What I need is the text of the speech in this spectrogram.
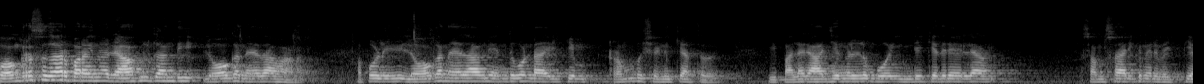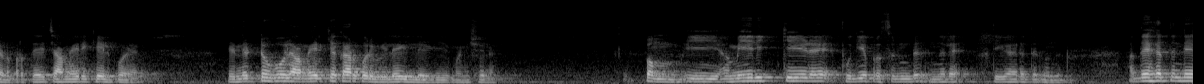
കോൺഗ്രസ്സുകാർ പറയുന്ന രാഹുൽ ഗാന്ധി ലോക നേതാവാണ്. അപ്പോൾ ഈ ലോക നേതാവിനെ എന്തുകൊണ്ടായിരിക്കും ട്രംപ് ക്ഷണിക്കാത്തത്? ഈ പല രാജ്യങ്ങളിലും പോയി ഇന്ത്യക്കെതിരെ എല്ലാം സംസാരിക്കുന്ന ഒരു വ്യക്തിയാണ്. പ്രത്യേകിച്ച് അമേരിക്കയിൽ പോയാൽ. എന്നിട്ട് പോലും അമേരിക്കക്കാർക്കൊരു വിലയില്ലേ ഈ മനുഷ്യന്? ഇപ്പം ഈ അമേരിക്കയുടെ പുതിയ പ്രസിഡന്റ് ഇന്നലെ അധികാരത്തിൽ വന്നിട്ടുണ്ട്. അദ്ദേഹത്തിന്റെ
